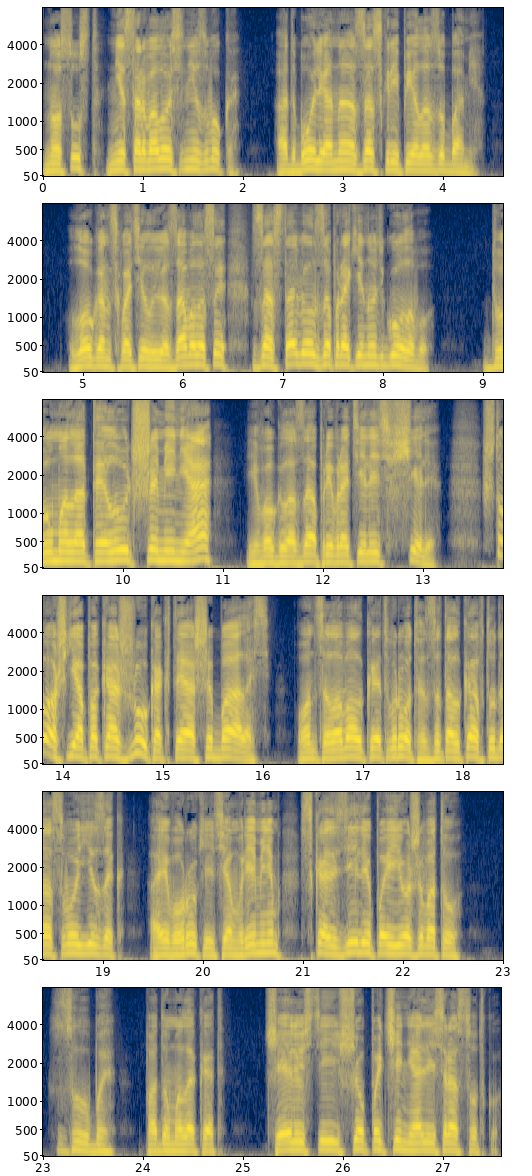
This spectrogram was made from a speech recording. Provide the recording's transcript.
но с уст не сорвалось ни звука. От боли она заскрипела зубами. Логан схватил ее за волосы, заставил запрокинуть голову. «Думала, ты лучше меня?» Его глаза превратились в щели. «Что ж, я покажу, как ты ошибалась!» Он целовал Кэт в рот, затолкав туда свой язык, а его руки тем временем скользили по ее животу. «Зубы», — подумала Кэт. Челюсти еще подчинялись рассудку.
